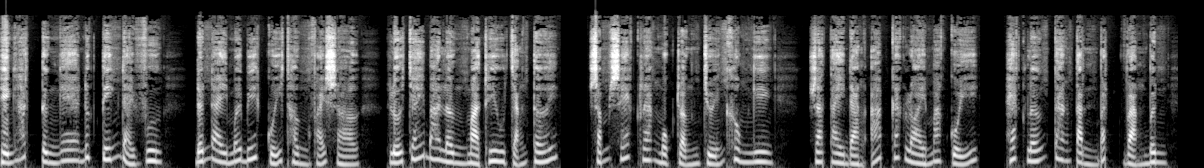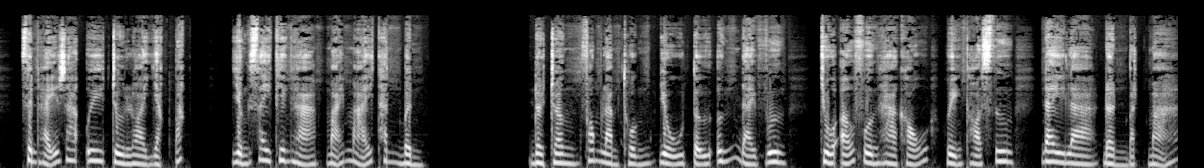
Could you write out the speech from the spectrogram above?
hiển hách từng nghe đức tiếng đại vương, đến nay mới biết quỷ thần phải sợ, lửa cháy ba lần mà thiêu chẳng tới, sấm sét rang một trận chuyển không nghiêng, ra tay đàn áp các loài ma quỷ, hét lớn tan tành bách vạn binh, xin hãy ra uy trừ loài giặc bắc, dựng xây thiên hạ mãi mãi thanh bình. Đời Trần phong làm thuận dụ tự ứng đại vương, chùa ở phường Hà Khẩu, huyện Thọ Sương, nay là đền Bạch Mã.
